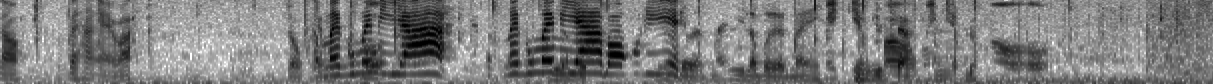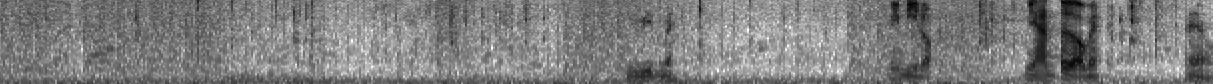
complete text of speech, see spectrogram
เรา ไปทางไหนวะจบทำไมกูไม่มียาทำไมกูไม่มียาบอกกูดีมีระเบิดไหมมีระเบิดไหมไม่เก็บเป้าไม่เก็บเป้ามีวิทย์ไหมไม่มีหรอกมีฮันเตอร์เอาไหมไม่เอา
